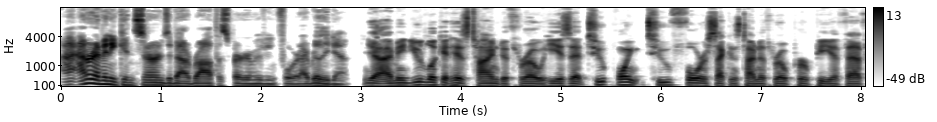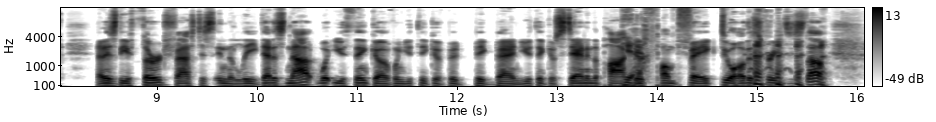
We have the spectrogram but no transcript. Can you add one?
I don't have any concerns about Roethlisberger moving forward. I really don't. Yeah, I mean, you look at his time to throw. He is at 2.24 seconds time to throw per PFF. That is the third fastest in the league. That is not what you think of when you think of Big Ben. You think of stand in the pocket, yeah. pump fake, do all this crazy stuff.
